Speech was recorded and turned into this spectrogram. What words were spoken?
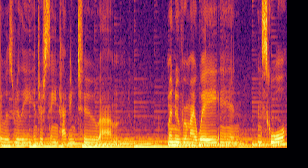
it was really interesting having to um, maneuver my way in, in school.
